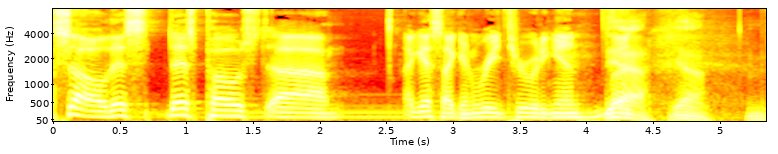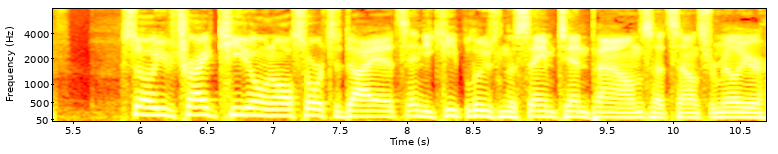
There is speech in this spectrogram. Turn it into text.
So this this post, uh, I guess I can read through it again. Yeah, yeah. So you've tried keto and all sorts of diets, and you keep losing the same ten pounds. That sounds familiar.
